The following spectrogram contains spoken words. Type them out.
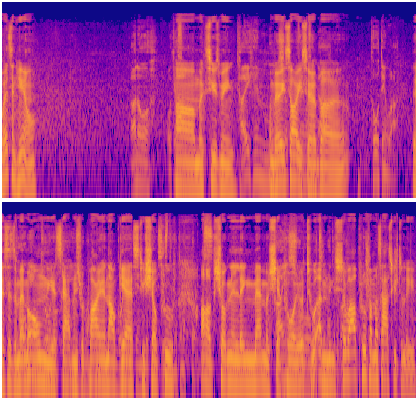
Where's in here? Um, excuse me. I'm very sorry, sir, but this is a member-only establishment requiring our guests to show proof of Shogun Link membership or to administer. Without proof, I must ask you to leave.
